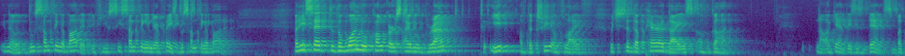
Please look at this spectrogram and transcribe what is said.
you know, do something about it. If you see something in your face, do something about it. But he said, To the one who conquers, I will grant to eat of the tree of life, which is in the paradise of God. Now, again, this is dense, but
